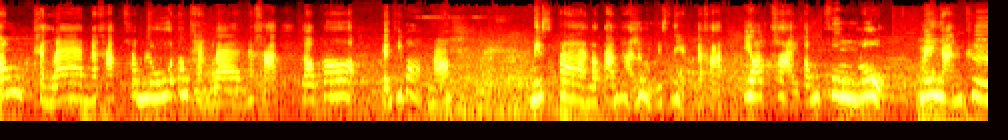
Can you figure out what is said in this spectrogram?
ต้องแข็งแรงนะคะ ความรู้ต้องแข็งแรงนะคะ แล้วก็อย่างที่บอกเนาะมิสแกรนเราตามหาเรื่องของ business นะคะ ยอดขายต้องพุ่งลูกไม่งั้นคือ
